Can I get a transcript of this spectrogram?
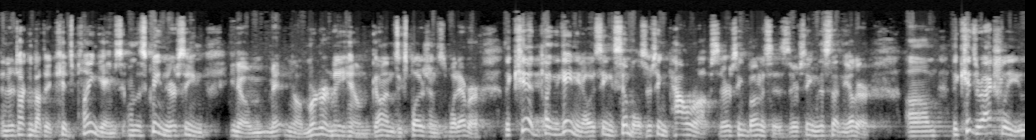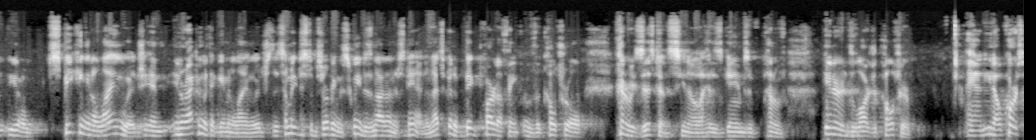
and they're talking about their kids playing games, on the screen they're seeing, you know, you know, murder and mayhem, guns, explosions, whatever. The kid playing the game, you know, is seeing symbols, they're seeing power-ups, they're seeing bonuses, they're seeing this, that, and the other. Um, the kids are actually, you know, speaking in a language and interacting with that game in a language that somebody just observing the screen does not understand. And that's been a big part, I think, of the cultural kind of resistance, you know, as games have kind of entered the larger culture. And, you know, of course,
